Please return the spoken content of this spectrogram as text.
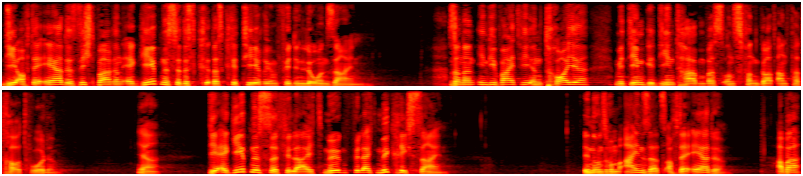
die auf der Erde sichtbaren Ergebnisse des, das Kriterium für den Lohn sein, sondern inwieweit wir in Treue mit dem gedient haben, was uns von Gott anvertraut wurde. Ja, die Ergebnisse vielleicht mögen vielleicht mickrig sein in unserem Einsatz auf der Erde, aber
